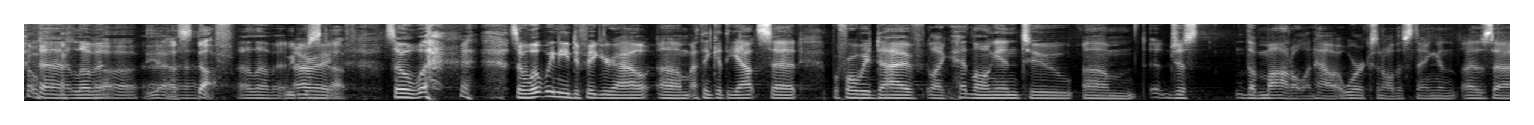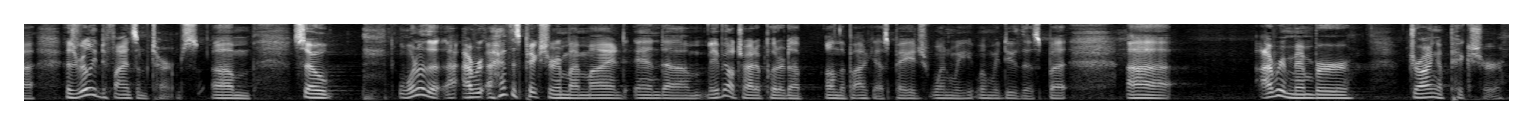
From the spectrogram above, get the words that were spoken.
Uh, I love it. Uh, yeah, stuff. I love it. We do All right. stuff. So what? So what we need to figure out, um, I think, at the outset, before we dive like headlong into um, just the model and how it works and all this thing, and as uh, is really define some terms. Um, so one of the I, I I have this picture in my mind, and um, maybe I'll try to put it up on the podcast page when we when we do this. But uh, I remember drawing a picture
